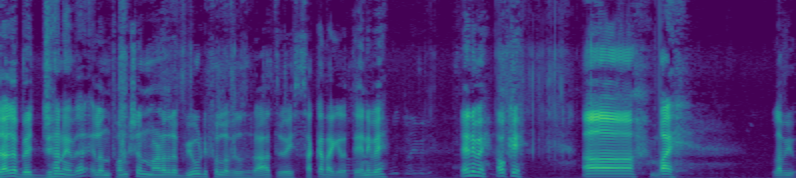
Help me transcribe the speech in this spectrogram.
ಜಾಗ ಬೆಜ್ಜನ ಇದೆ. ಇಲ್ಲೊಂದು ಫಂಕ್ಷನ್ ಮಾಡಿದ್ರೆ ಬ್ಯೂಟಿಫುಲ್ ರಾತ್ರಿ ಸಖತ್ತಾಗಿರುತ್ತೆ. Anyway anyway okay bye love you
